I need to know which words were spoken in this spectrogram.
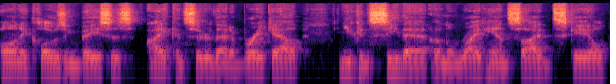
on a closing basis. I consider that a breakout. You can see that on the right hand side scale,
